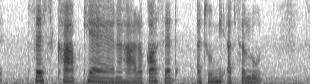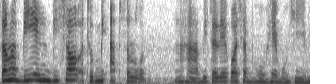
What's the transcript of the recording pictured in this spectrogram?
ตเซต scalp care นะคะ แล้วก็เซต Atomy Absoluteสำหรับบีเองบีชอบ Atomy Absolute นะคะบีจะเรียกว่าแชมพู HemoHIM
